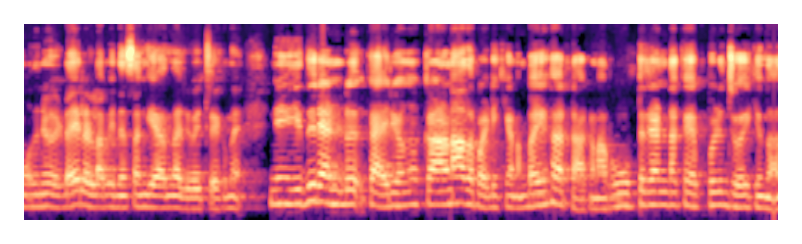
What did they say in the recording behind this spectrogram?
മൂന്നിനും ഇടയിലുള്ള ഭിന്നസംഖ്യ എന്നാണ് ചോദിച്ചേക്കുന്നത് ഇനി ഇത് രണ്ട് കാര്യം അങ്ങ് കാണാതെ പഠിക്കണം. ബൈഹാർട്ടാക്കണം റൂട്ട് രണ്ടൊക്കെ എപ്പോഴും ചോദിക്കുന്ന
